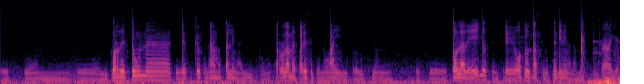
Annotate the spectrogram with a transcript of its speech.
Este, mm, eh, licor de Tuna, que eso creo que nada más salen ahí con esa rola. Me parece que no hay producción este, sola de ellos, entre otros más que no se vienen a la mente. Ah, ya.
